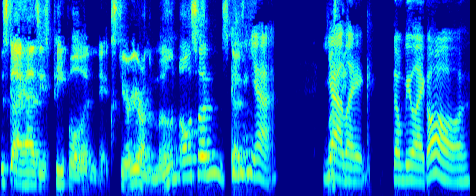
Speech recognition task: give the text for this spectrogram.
This guy, has these people in the exterior on the moon all of a sudden. Yeah, yeah. Like they'll be like, "Oh,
